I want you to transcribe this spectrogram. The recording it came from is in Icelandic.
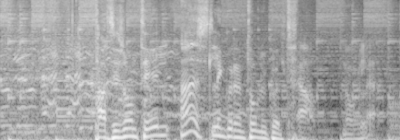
Partíson til aðeins lengur en 12 í kvöld. Já, nokkulega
